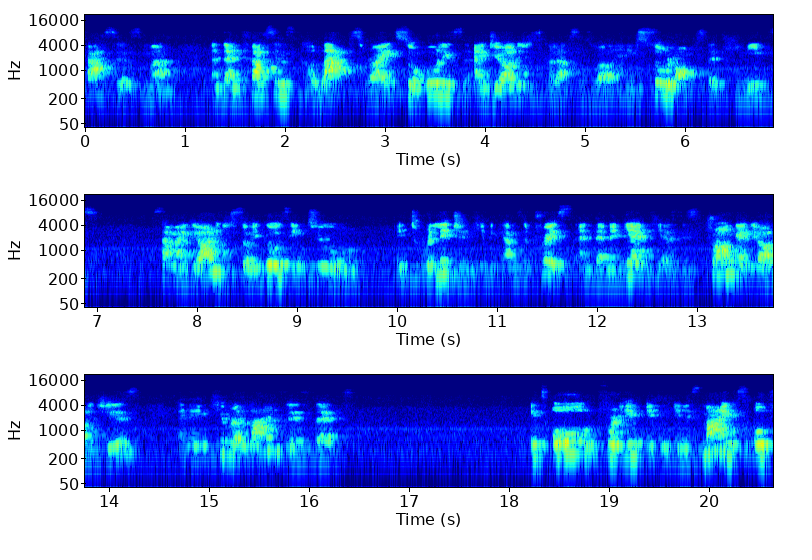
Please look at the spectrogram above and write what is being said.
fascism, and then fascism collapsed, right? So all his ideologies collapse as well, and he's so lost that he needs some ideology. So he goes into into religion. He becomes a priest, and then again he has these strong ideologies, and then he realizes that it's all for him in, in his mind. It's all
